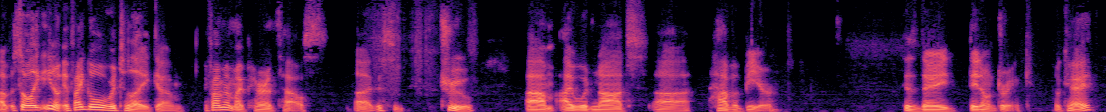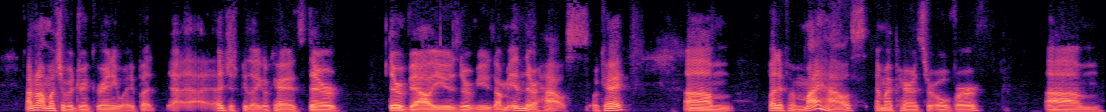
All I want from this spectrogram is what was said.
Uh, so, like, you know, if I go over to like, um, if I'm at my parents' house, uh, this is true um, I would not uh, have a beer because they they don't drink. Okay, I'm not much of a drinker anyway, but uh, I'd just be like, okay, it's their their values, their views. I'm in their house. Okay, um, but if I'm my house and my parents are over, um,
